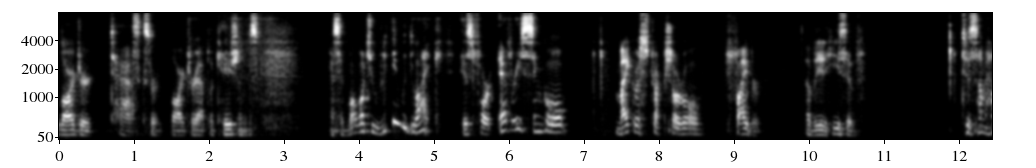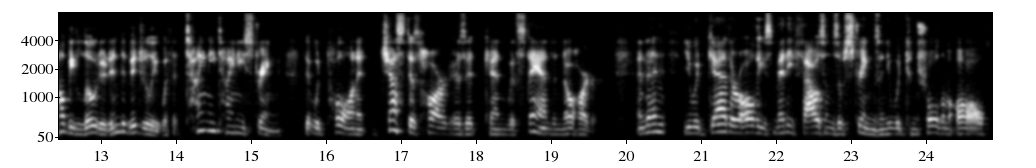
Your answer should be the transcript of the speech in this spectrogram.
larger tasks or larger applications? I said, well, what you really would like is for every single microstructural fiber of the adhesive to somehow be loaded individually with a tiny, tiny string that would pull on it just as hard as it can withstand and no harder. And then you would gather all these many thousands of strings and you would control them all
